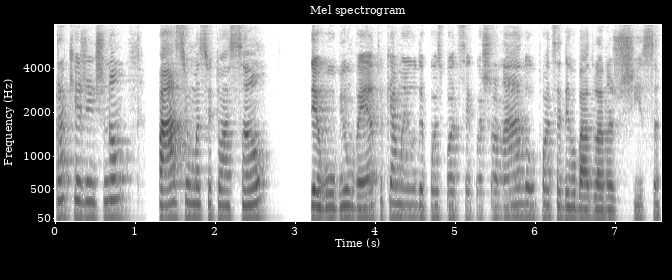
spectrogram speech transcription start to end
para que a gente não passe uma situação, derrube um veto, que amanhã ou depois pode ser questionado ou pode ser derrubado lá na justiça.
